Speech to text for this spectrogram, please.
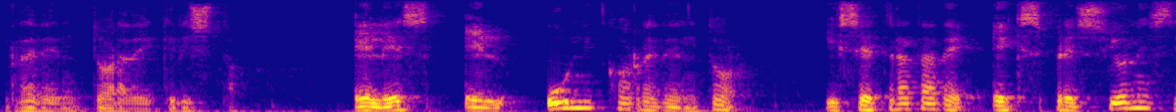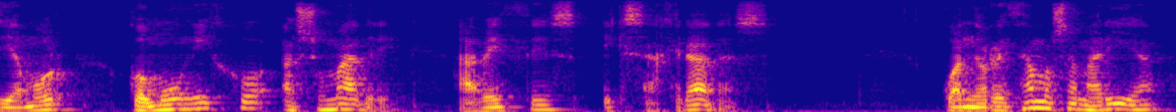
redentora de Cristo. Él es el único redentor y se trata de expresiones de amor como un hijo a su madre, a veces exageradas. Cuando rezamos a María,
